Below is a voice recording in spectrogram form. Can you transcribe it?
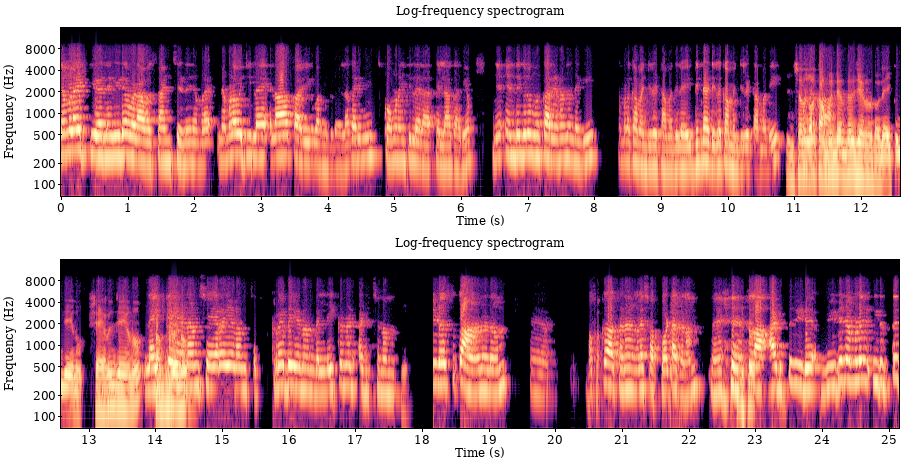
നമ്മളെ വീഡിയോ ഇവിടെ അവസാനിച്ചാണ്. നമ്മളെ നമ്മളെ പറ്റിയുള്ള എല്ലാ കാര്യങ്ങളും പറഞ്ഞിട്ടുണ്ട്. എല്ലാ കാര്യം മീൻസ് കോമൺ ആയിട്ടുള്ള എല്ലാ- എല്ലാ കാര്യം എന്തെങ്കിലും നിങ്ങൾക്ക് അറിയണമെന്നുണ്ടെങ്കിൽ നമ്മളെ കമന്റിൽ ഇട്ടാൽ മതി? ഇതിന്റെ അടിയിൽ കമന്റിൽ ഇട്ടാൽ മതി. കമന്റ് എന്തായാലും ചെയ്യണം കേട്ടോ. ലൈക്കും ചെയ്യണം ഷെയറും ചെയ്യണം ലൈക്ക് ചെയ്യണം. ഷെയർ ചെയ്യണം സബ്സ്ക്രൈബ് ചെയ്യണം ബെല്ലൈക്കൺ അടിച്ചണം വീഡിയോസ് കാണണം ഒക്കെ ആക്കണം ഞങ്ങളെ സപ്പോർട്ട് ആക്കണം. അടുത്ത വീഡിയോ വീഡിയോ നമ്മൾ എടുത്ത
